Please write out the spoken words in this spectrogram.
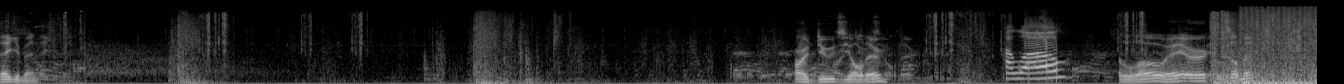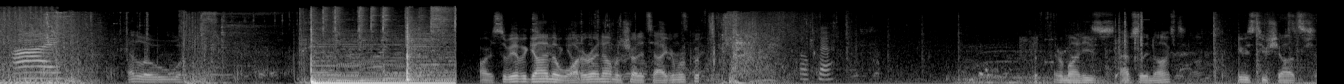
Thank you, Ben. Alright, dudes, y'all there? Hello? Hello, hey Eric, what's up, man? Hi. Hello. Alright, so we have a guy in the water right now. I'm gonna try to tag him real quick. Okay. Never mind, he's absolutely knocked. He was two shots.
